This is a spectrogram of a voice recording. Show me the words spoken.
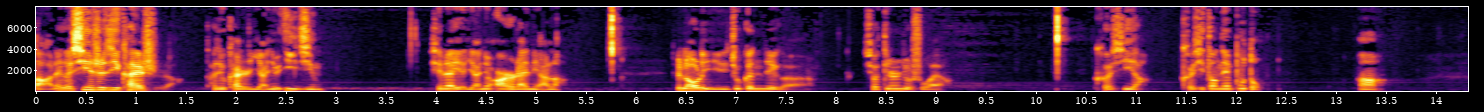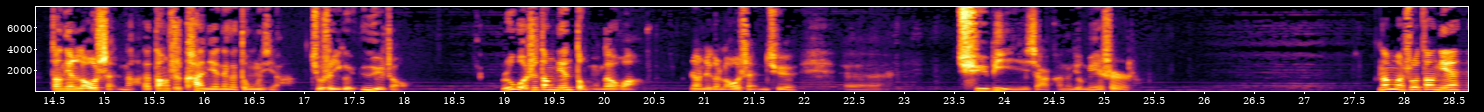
打这个新世纪开始啊，他就开始研究易经，现在也研究二十来年了。这老李就跟这个小丁就说呀：“可惜呀，可惜当年不懂啊。当年老沈呐，他当时看见那个东西啊，就是一个预兆。如果是当年懂的话，让这个老沈去呃驱避一下，可能就没事了。”那么说，当年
